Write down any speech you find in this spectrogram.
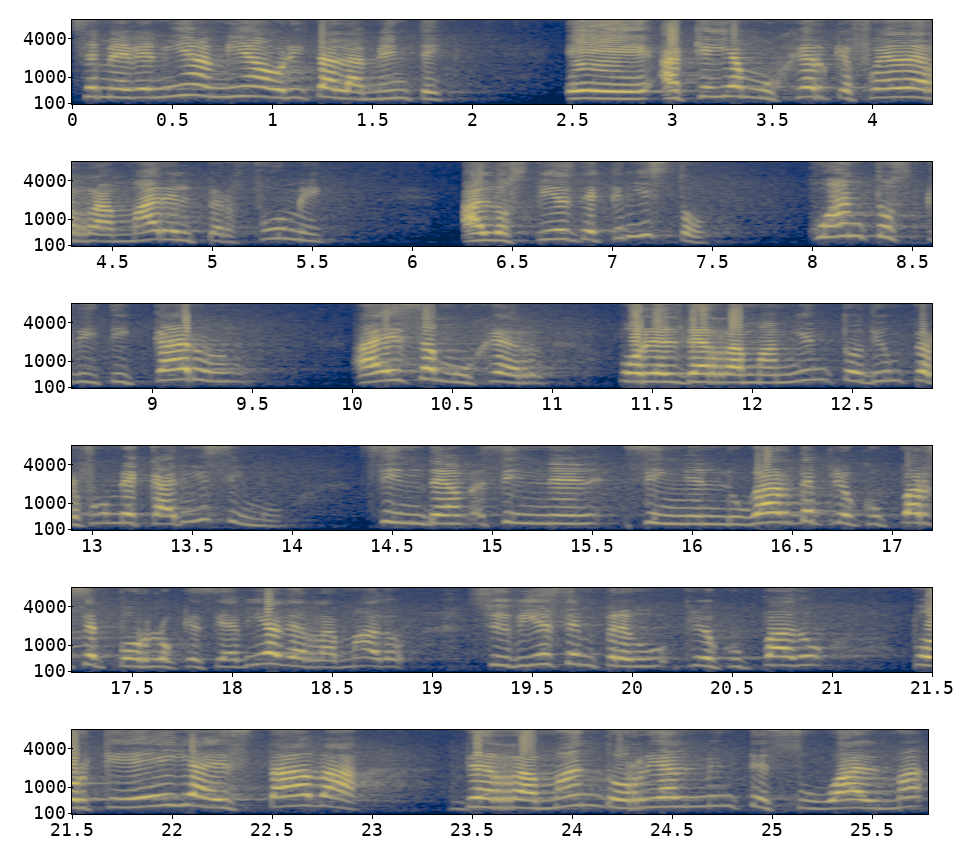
Se me venía a mí ahorita a la mente eh, aquella mujer que fue a derramar el perfume a los pies de Cristo. ¿Cuántos criticaron a esa mujer por el derramamiento de un perfume carísimo? Sin, sin, sin, en lugar de preocuparse por lo que se había derramado, se hubiesen preocupado porque ella estaba derramando realmente su alma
